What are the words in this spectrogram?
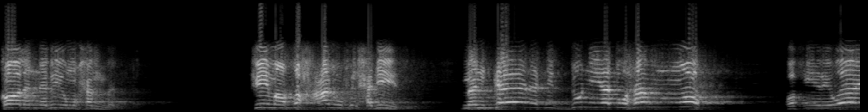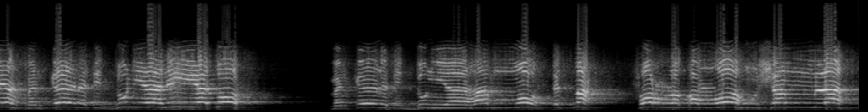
قال النبي محمد فيما صح عنه في الحديث من كانت الدنيا همه وفي رواية من كانت الدنيا نيته من كانت الدنيا همه اسمع فرق الله شمله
